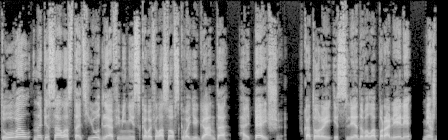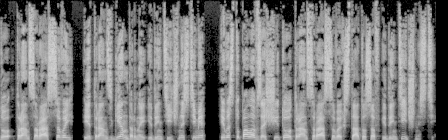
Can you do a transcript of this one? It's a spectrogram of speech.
Тувелл написала статью для феминистского философского гиганта Хайпейши, в которой исследовала параллели между трансрасовой и трансгендерной идентичностями и выступала в защиту трансрасовых статусов идентичности.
